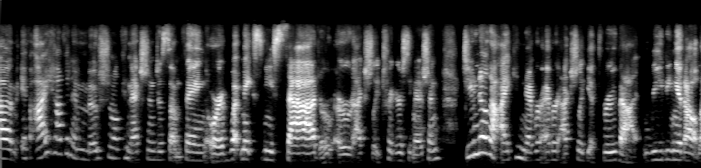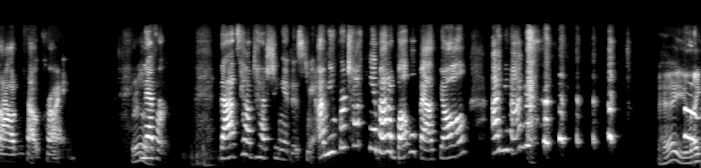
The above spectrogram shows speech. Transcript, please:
um, if I have an emotional connection to something or what makes me sad or, or actually triggers emotion, do you know that I can never ever actually get through that reading it out loud without crying? Really? Never. That's how touching it is to me. I mean, we're talking about a bubble bath, y'all. I mean, I'm. hey, you like?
